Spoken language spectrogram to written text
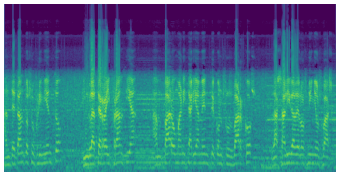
ante tanto sufrimiento, Inglaterra y Francia ampara humanitariamente con sus barcos la salida de los niños vascos.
